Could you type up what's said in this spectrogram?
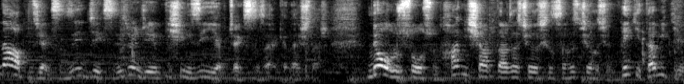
Ne yapacaksınız? Edeceksiniz. Önce işinizi iyi yapacaksınız arkadaşlar. Ne olursa olsun. Hangi şartlarda çalışırsanız çalışın. Peki tabii ki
